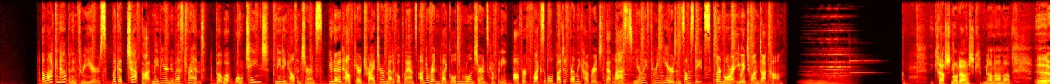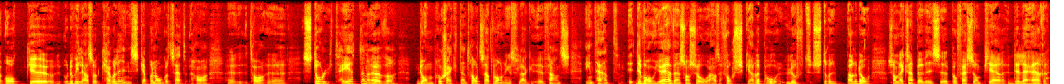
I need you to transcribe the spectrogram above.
A lot can happen in three years, like a chatbot may be your new best friend. But what won't change? Needing health insurance. United Healthcare Tri Term Medical Plans, underwritten by Golden Rule Insurance Company, offer flexible, budget friendly coverage that lasts nearly three years in some states. Learn more at uh1.com. Krasnodarsk bland annat. Eh, och, eh, och då vill alltså Karolinska på något sätt ha, eh, ta eh, stoltheten över de projekten trots att varningsflagg eh, fanns internt. Eh, det var ju även som så att forskare på luftstrupar då, som exempelvis eh, professorn Pierre Delaire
